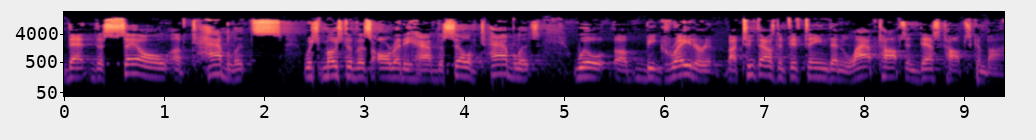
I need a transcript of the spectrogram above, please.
that the sale of tablets, which most of us already have, the sale of tablets will uh, be greater by 2015 than laptops and desktops combined.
